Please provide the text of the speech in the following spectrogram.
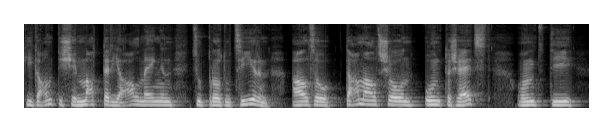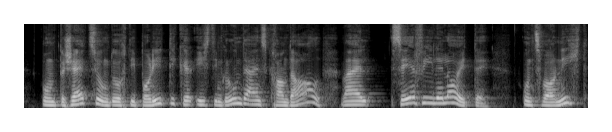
gigantische Materialmengen zu produzieren. Also damals schon unterschätzt und die Unterschätzung durch die Politiker ist im Grunde ein Skandal, weil sehr viele Leute, und zwar nicht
